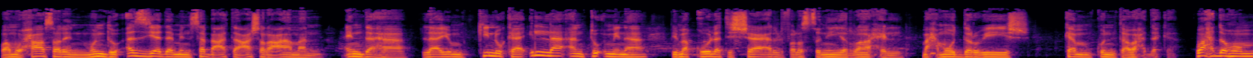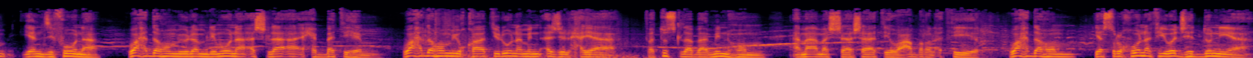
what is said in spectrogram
ومحاصر منذ أزيد من سبعة عشر عاما. عندها لا يمكنك إلا أن تؤمن بمقولة الشاعر الفلسطيني الراحل محمود درويش كم كنت وحدك؟ وحدهم ينزفون وحدهم يلملمون أشلاء أحبتهم وحدهم يقاتلون من أجل الحياة فتسلب منهم أمام الشاشات وعبر الأثير. وحدهم يصرخون في وجه الدنيا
